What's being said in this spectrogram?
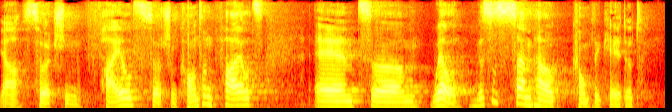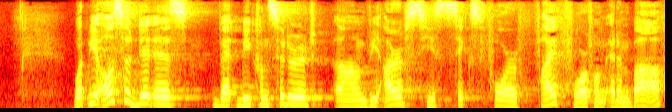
yeah, certain files, certain content files. And um, well, this is somehow complicated. What we also did is that we considered um, the RFC 6454 from Adam Barth.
